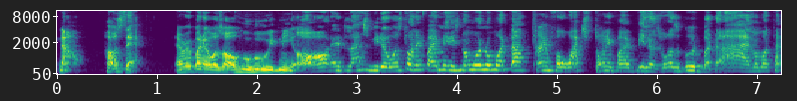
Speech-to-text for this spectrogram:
Now, how's that? Everybody was all hoo-hoo with me. Oh, that last video was 25 minutes. No more, no more that time for watch 25 minutes. Was good, but ah, no more time.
